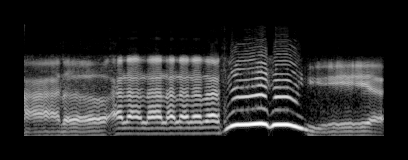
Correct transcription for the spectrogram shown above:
Aduh ala ala ala ala, ala. iya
